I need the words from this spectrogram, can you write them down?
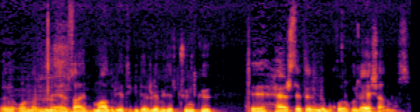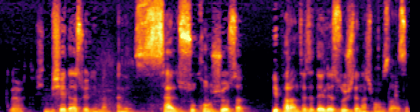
e, onları yine ev sahibi mağduriyeti giderilebilir. Çünkü e, her seferinde bu korkuyla yaşanmaz. Evet. Şimdi bir şey daha söyleyeyim ben. Hani sel su konuşuyorsak bir paranteze devlet su işlerini açmamız lazım.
